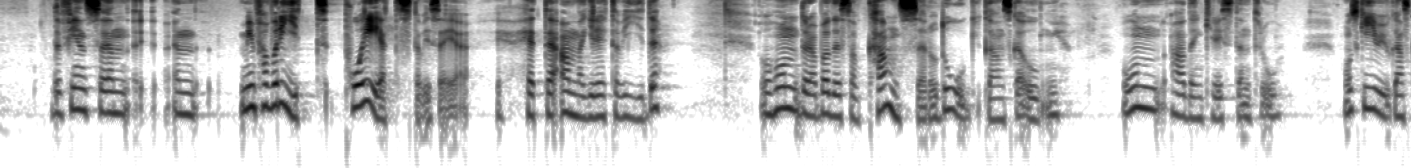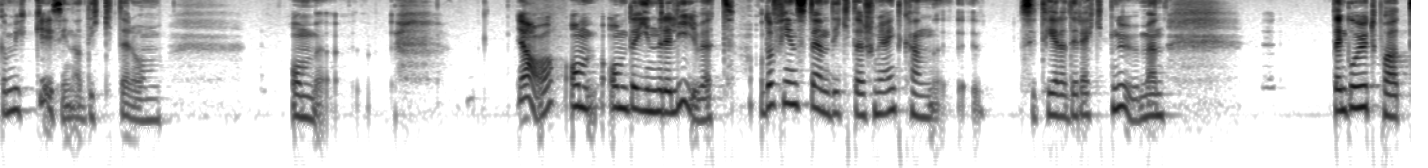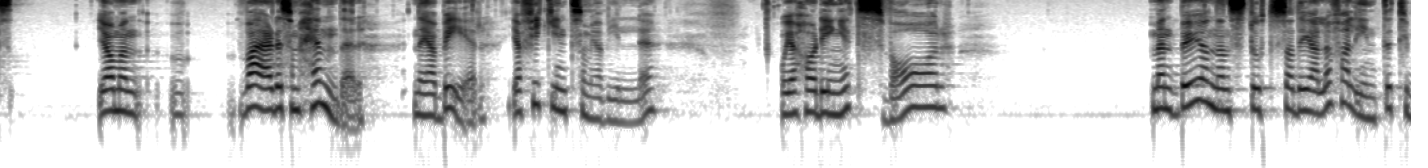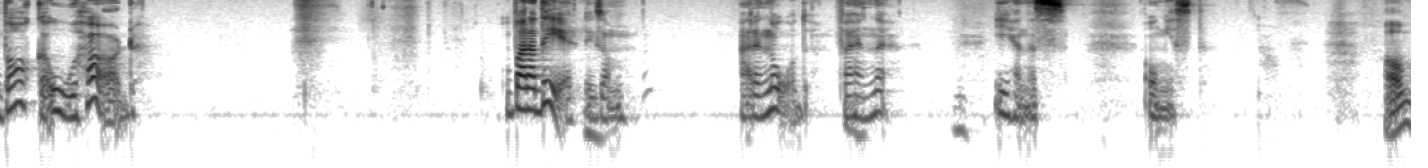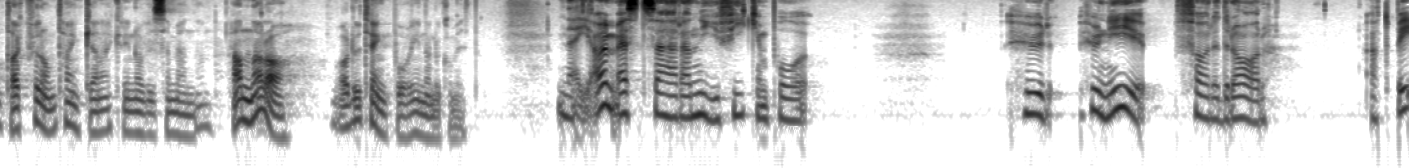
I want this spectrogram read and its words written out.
Det finns en, en... Min favoritpoet, ska vi säga, hette Anna-Greta Wide. Och hon drabbades av cancer och dog ganska ung. Hon hade en kristen tro. Hon skriver ju ganska mycket i sina dikter om, om, ja, om, om det inre livet. Och då finns det en dikt där som jag inte kan eh, citera direkt nu, men den går ut på att ja, men, vad är det som händer när jag ber? Jag fick inte som jag ville och jag hörde inget svar. Men bönen studsade i alla fall inte tillbaka ohörd. Och bara det liksom, är en nåd för henne i hennes ångest. Ja, tack för de tankarna kring de vise männen. Hanna då? Vad har du tänkt på innan du kom hit? Nej, jag är mest så här nyfiken på hur, hur ni föredrar att be.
